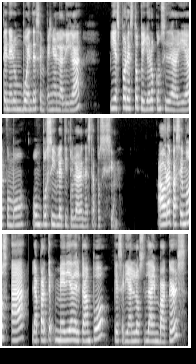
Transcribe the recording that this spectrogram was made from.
tener un buen desempeño en la liga. Y es por esto que yo lo consideraría como un posible titular en esta posición. Ahora pasemos a la parte media del campo, que serían los linebackers.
